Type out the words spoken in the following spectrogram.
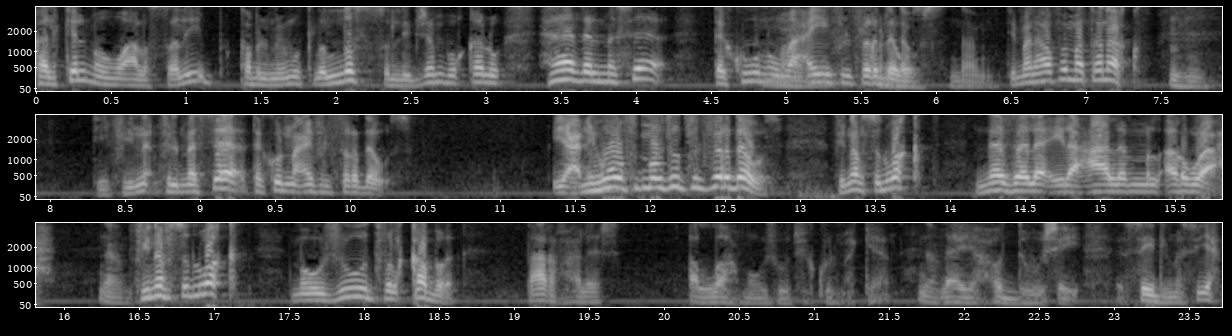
قال كلمة وهو على الصليب قبل ما يموت للص اللي بجنبه قالوا هذا المساء تكون معي في الفردوس. نعم. تمالها فما تناقض. في المساء تكون معي في الفردوس. يعني هو في موجود في الفردوس. في نفس الوقت نزل إلى عالم الأرواح. نعم. في نفس الوقت موجود في القبر. تعرف علاش الله موجود في كل مكان. نعم. لا يحده شيء. السيد المسيح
